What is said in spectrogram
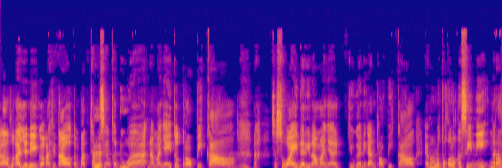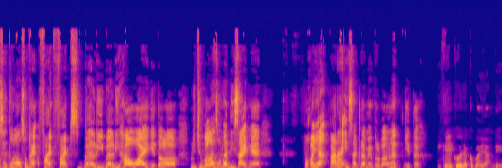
langsung aja nih gue kasih tahu tempat chance yang kedua namanya itu tropical. Hmm. sesuai dari namanya juga nih kan tropical. Emang lo tuh kalau ke sini ngerasa Mhm. tuh langsung kayak vibe vibes Bali Bali Hawaii gitu loh. Lucu banget sumpah desainnya. Pokoknya parah instagramable banget gitu. Kayaknya gue udah kebayang deh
